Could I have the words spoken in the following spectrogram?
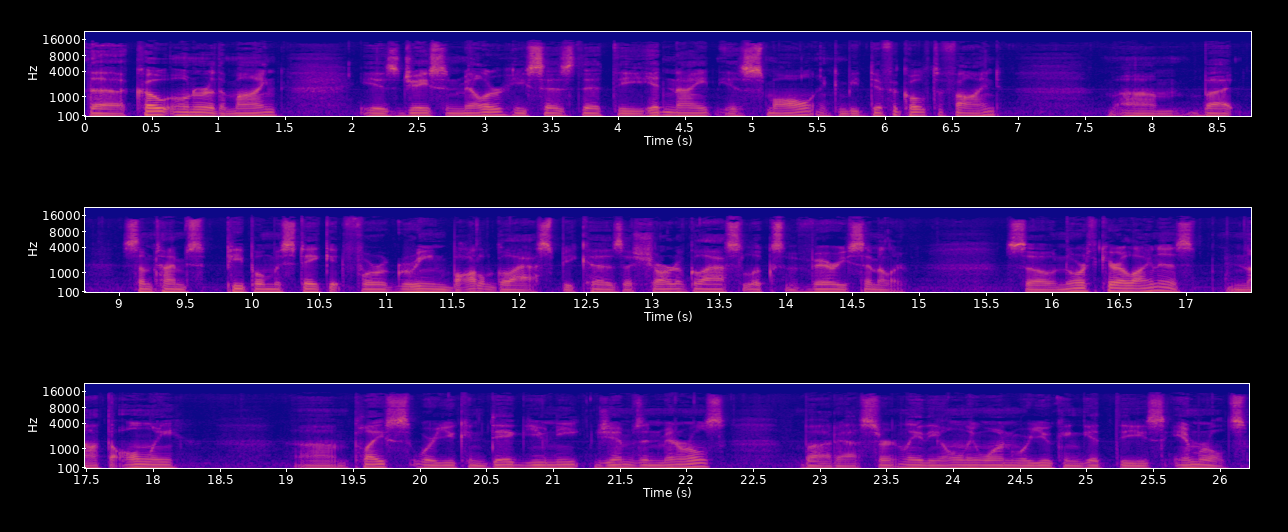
The co owner of the mine is Jason Miller. He says that the hiddenite is small and can be difficult to find, um, but sometimes people mistake it for green bottle glass because a shard of glass looks very similar. So, North Carolina is not the only um, place where you can dig unique gems and minerals, but uh, certainly the only one where you can get these emeralds.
